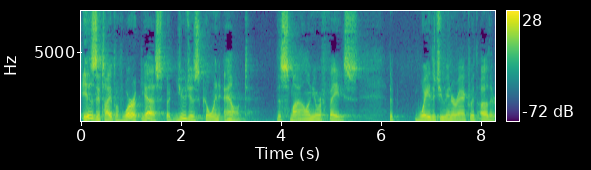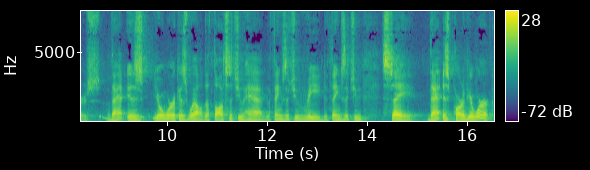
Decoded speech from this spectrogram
is a type of work, yes, but you just going out, the smile on your face, the way that you interact with others. That is your work as well. The thoughts that you have, the things that you read, the things that you say, that is part of your work.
